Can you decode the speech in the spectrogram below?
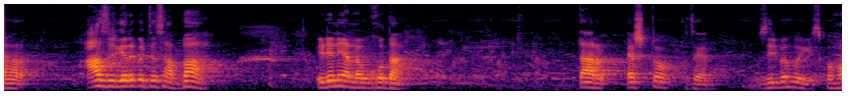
এবার আজুর গেলে কইতেছে আব্বা এটা নিয়ে আনো খোদা। তার স্টক জিরবে হয়ে গেছে। হ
